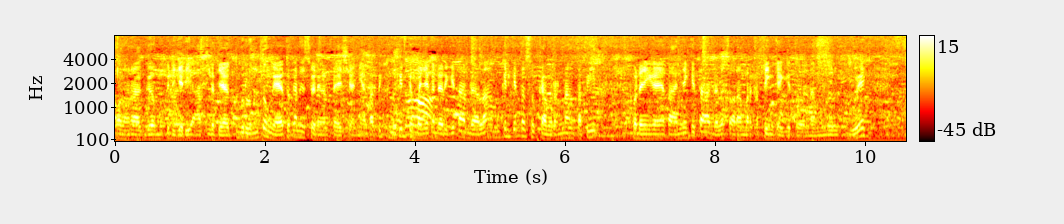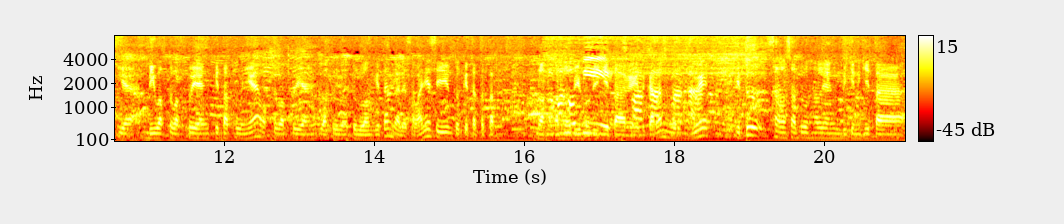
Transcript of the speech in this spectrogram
olahraga mungkin jadi atlet ya itu beruntung ya itu kan sesuai dengan passionnya. Tapi mungkin Betul. kebanyakan dari kita adalah mungkin kita suka berenang tapi pada kenyataannya kita adalah seorang marketing kayak gitu. Nah menurut gue ya di waktu-waktu yang kita punya, waktu-waktu yang waktu-waktu luang kita nggak ada salahnya sih untuk kita tetap melakukan hobi-hobi hobi. kita kayak gitu. Karena menurut gue itu salah satu hal yang bikin kita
